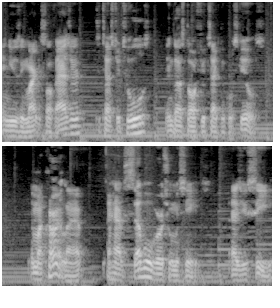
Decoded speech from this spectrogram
and using Microsoft Azure to test your tools and dust off your technical skills. In my current lab, I have several virtual machines, as you see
